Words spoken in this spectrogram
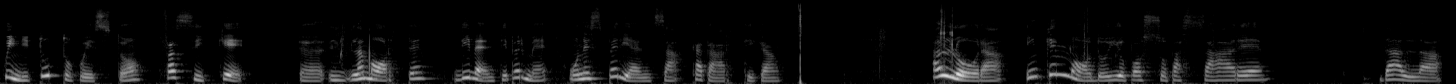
Quindi tutto questo fa sì che eh, la morte diventi per me un'esperienza catartica. Allora, in che modo io posso passare dalla,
